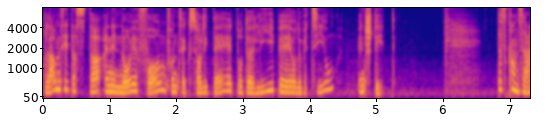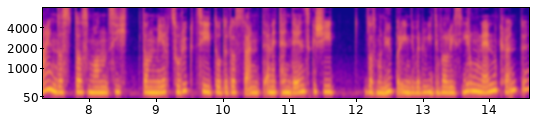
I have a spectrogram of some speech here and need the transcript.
Glauben Sie, dass da eine neue Form von Sexualität oder Liebe oder Beziehung entsteht? Das kann sein, dass, dass man sich dann mehr zurückzieht oder dass ein, eine Tendenz geschieht, dass man Hyperindividualisierung nennen könnte.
